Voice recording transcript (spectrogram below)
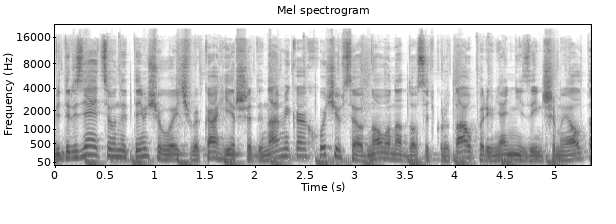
Відрізняються вони тим, що у HVK гірша динаміка, хоч і все одно вона досить крута у порівнянні з іншими ЛТ.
